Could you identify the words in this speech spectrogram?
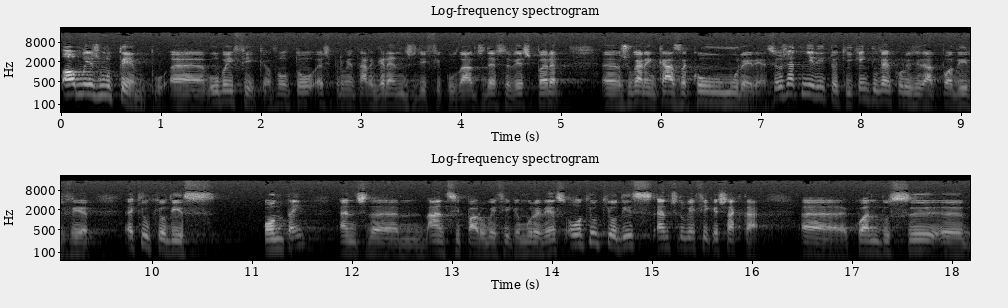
Ao mesmo tempo, uh, o Benfica voltou a experimentar grandes dificuldades, desta vez para uh, jogar em casa com o Moreirense. Eu já tinha dito aqui, quem tiver curiosidade pode ir ver aquilo que eu disse ontem, antes de a antecipar o Benfica Moreirense, ou aquilo que eu disse antes do Benfica Shakhtar. Uh, quando se uh,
